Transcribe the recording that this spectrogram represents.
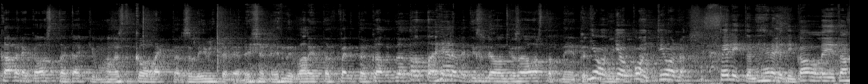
kaveri, joka ostaa kaikki mahdolliset collectors ja limited edition, niin valittaa, että pelit on kalliita. Totta helvetissä ne on, kun sä ostat niitä. Joo, niin, joo, pointti on, pelit on helvetin kalliita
